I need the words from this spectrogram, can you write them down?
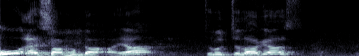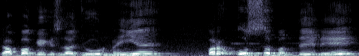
ਉਹ ਐਸਾ ਮੁੰਡਾ ਆਇਆ, ਚਲੋ ਚਲਾ ਗਿਆ, ਰੱਬ ਅੱਗੇ ਕਿਸੇ ਦਾ ਜ਼ੋਰ ਨਹੀਂ ਹੈ, ਪਰ ਉਸ ਬੰਦੇ ਨੇ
